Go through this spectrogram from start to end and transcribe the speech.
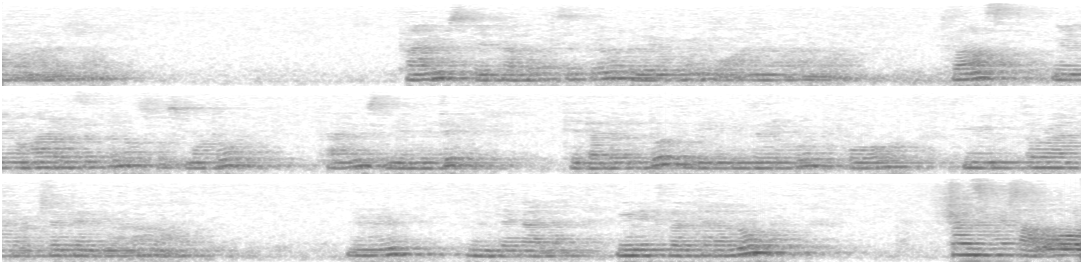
ትሆናለች ማለት ነው። dot ስንት ይሆናል? zero point one ነው። plus የኛው R ነው? ሶስት መቶ times negative theta dot negative zero point ይሆናል ማለት ነው። እንዘጋለን። unit vector ነው transversal or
